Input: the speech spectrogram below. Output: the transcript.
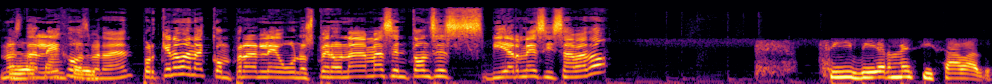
No está lejos, ¿verdad? ¿Por qué no van a comprarle unos? Pero nada más entonces viernes y sábado. Sí, viernes y sábado.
